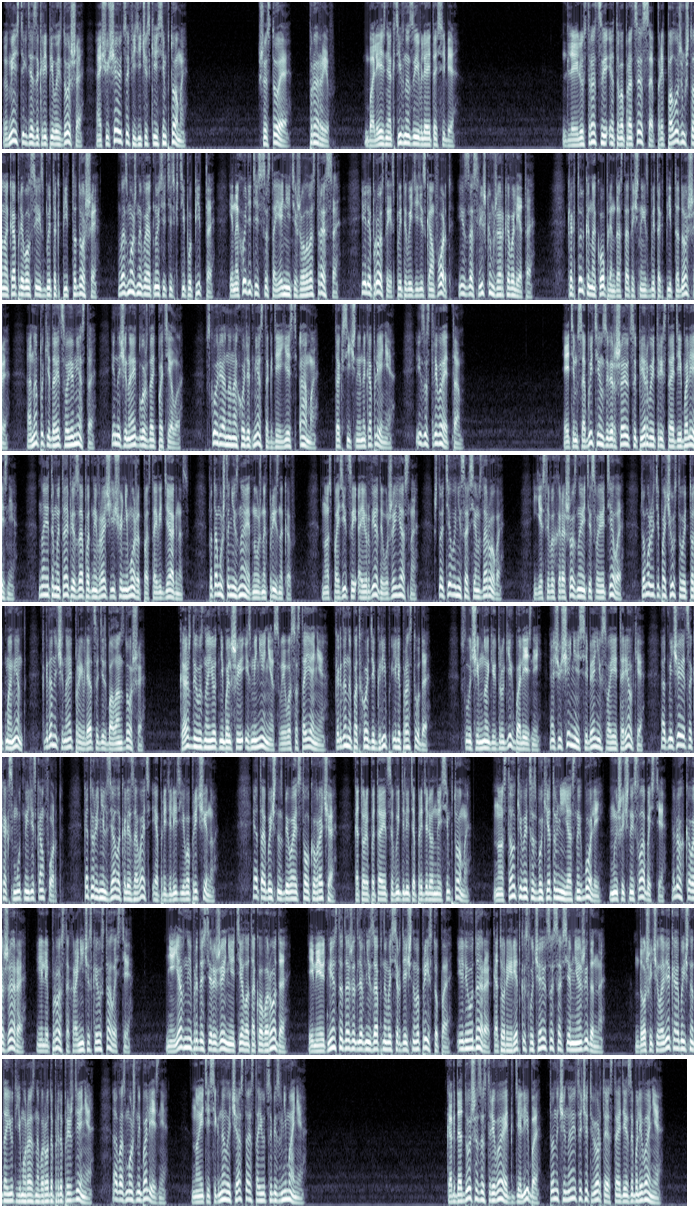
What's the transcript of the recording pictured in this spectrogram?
В месте, где закрепилась доша, ощущаются физические симптомы. Шестое. Прорыв. Болезнь активно заявляет о себе. Для иллюстрации этого процесса предположим, что накапливался избыток питта-доши. Возможно, вы относитесь к типу питта и находитесь в состоянии тяжелого стресса, или просто испытываете дискомфорт из-за слишком жаркого лета. Как только накоплен достаточный избыток питта-доши, она покидает свое место и начинает блуждать по телу. Вскоре она находит место, где есть ама, токсичные накопления, и застревает там. Этим событием завершаются первые три стадии болезни. На этом этапе западный врач еще не может поставить диагноз, потому что не знает нужных признаков. Но с позиции аюрведы уже ясно, что тело не совсем здорово. Если вы хорошо знаете свое тело, то можете почувствовать тот момент, когда начинает проявляться дисбаланс доши. Каждый узнает небольшие изменения своего состояния, когда на подходе грипп или простуда. В случае многих других болезней, ощущение себя не в своей тарелке – отмечается как смутный дискомфорт, который нельзя локализовать и определить его причину. Это обычно сбивает с толку врача, который пытается выделить определенные симптомы, но сталкивается с букетом неясных болей, мышечной слабости, легкого жара или просто хронической усталости. Неявные предостережения тела такого рода имеют место даже для внезапного сердечного приступа или удара, которые редко случаются совсем неожиданно. Доши человека обычно дают ему разного рода предупреждения о возможной болезни, но эти сигналы часто остаются без внимания. Когда доша застревает где-либо, то начинается четвертая стадия заболевания,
